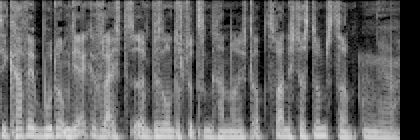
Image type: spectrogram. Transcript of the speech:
die Kaffeebude um die Ecke vielleicht äh, ein bisschen unterstützen kann. Und ich glaube, das war nicht das Dümmste. Ja.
